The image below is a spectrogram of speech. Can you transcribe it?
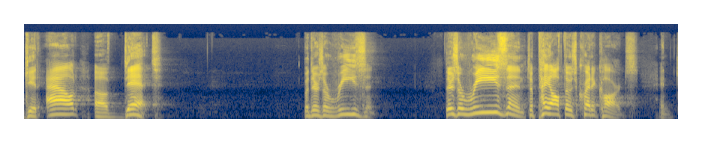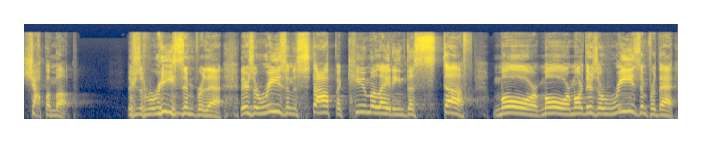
get out of debt. But there's a reason. There's a reason to pay off those credit cards and chop them up. There's a reason for that. There's a reason to stop accumulating the stuff more, more, more. There's a reason for that.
